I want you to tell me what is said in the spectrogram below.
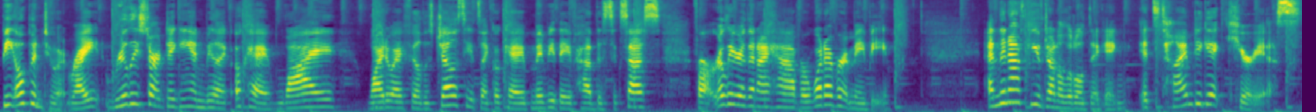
be open to it, right? Really start digging in and be like, okay, why why do I feel this jealousy? It's like, okay, maybe they've had this success far earlier than I have or whatever it may be. And then after you've done a little digging, it's time to get curious.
